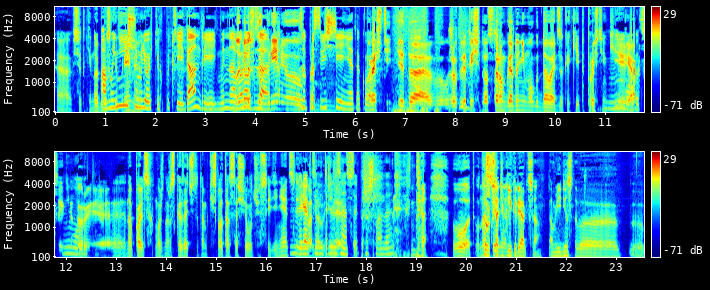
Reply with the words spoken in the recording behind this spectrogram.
Э, все-таки Нобелевская А мы не премия... ищем легких путей, да, Андрей? Мы наоборот за, премию, за просвещение такое. Простите, да, уже в 2022 году не могут давать за какие-то простенькие не реакции, могут, которые могут. Э, на пальцах можно рассказать, что там кислота со щелочью соединяется. Реакция нейтрализации прошла, да. Да, вот. У нас кстати, клик-реакция. Там единственного э,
